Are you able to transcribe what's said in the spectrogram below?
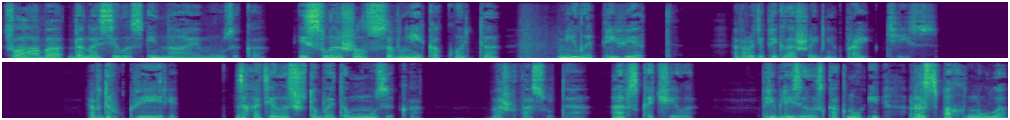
слабо доносилась иная музыка, и слышался в ней какой-то милый привет, вроде приглашения пройтись. А вдруг Вере захотелось, чтобы эта музыка вошла сюда. Она вскочила, приблизилась к окну и распахнула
